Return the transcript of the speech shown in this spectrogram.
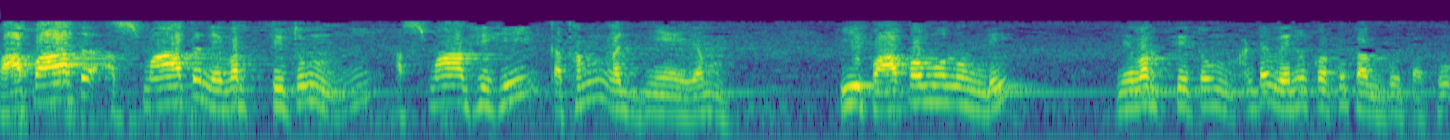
పాపాత్ అస్మాత్ నివర్తితుం అస్మాభి కథం నజ్ఞేయం. ఈ పాపము నుండి నివర్తితం అంటే వెనుకకు తగ్గుటకు.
